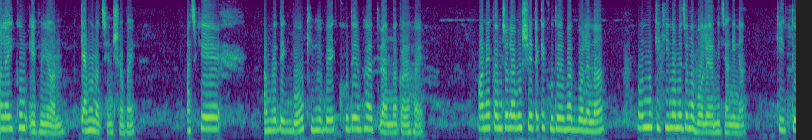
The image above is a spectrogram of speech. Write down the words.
আলাইকুম, এভরিওয়ান। কেমন আছেন সবাই? আজকে আমরা দেখব কীভাবে খুদের ভাত রান্না করা হয়। অনেক অঞ্চলে অবশ্যই এটাকে খুদের ভাত বলে না। অন্য কি কি নামে যেন বলে আমি জানি না। কিন্তু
